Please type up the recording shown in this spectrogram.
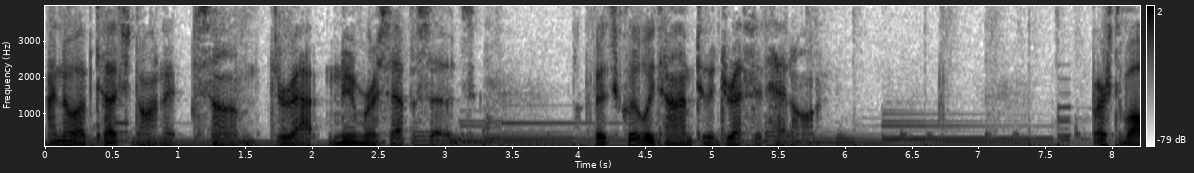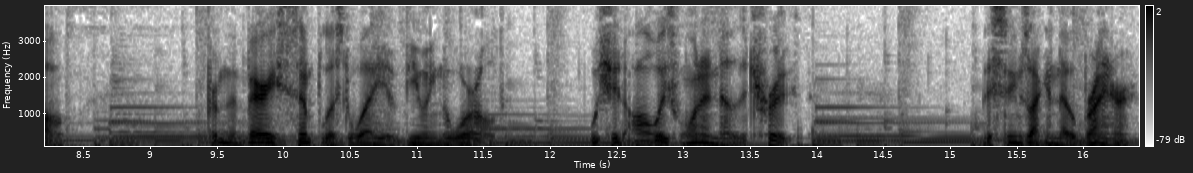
I know I've touched on it some throughout numerous episodes, but it's clearly time to address it head on. First of all, from the very simplest way of viewing the world, we should always want to know the truth. This seems like a no brainer,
